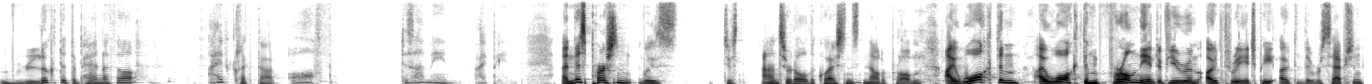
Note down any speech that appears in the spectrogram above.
looked at the pen. I thought, I've clicked that off. Does that mean I've been? And this person was just answered all the questions, not a problem. I walked them. I walked them from the interview room out through HP, out to the reception.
